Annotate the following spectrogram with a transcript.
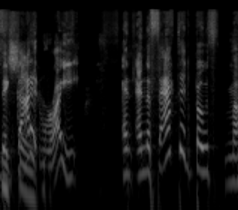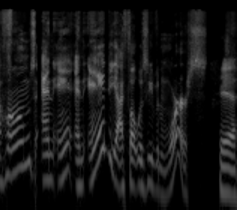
They got it right, and and the fact that both Mahomes and and Andy, I thought was even worse. yeah.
